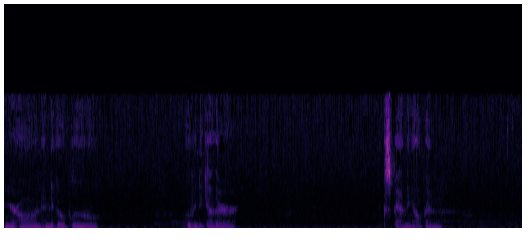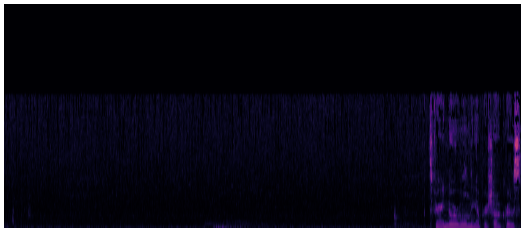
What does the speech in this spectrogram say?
and your own indigo blue moving together, expanding open. It's very normal in the upper chakras.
